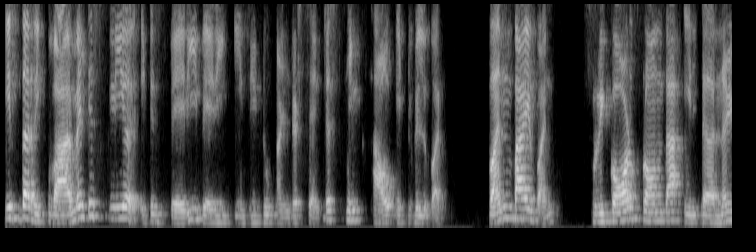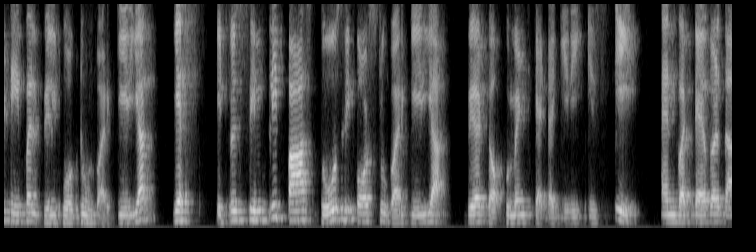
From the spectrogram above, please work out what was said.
if the requirement is clear, it is very, very easy to understand. Just think how it will work. One by one, record from the internal table will go to work area. Yes, it will simply pass those records to work area where document category is A. And whatever the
